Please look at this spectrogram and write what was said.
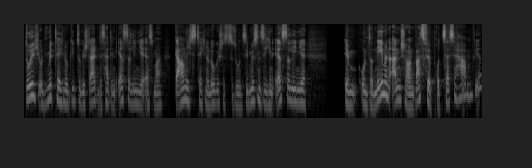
durch und mit Technologie zu gestalten, das hat in erster Linie erstmal gar nichts Technologisches zu tun. Sie müssen sich in erster Linie im Unternehmen anschauen, was für Prozesse haben wir,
